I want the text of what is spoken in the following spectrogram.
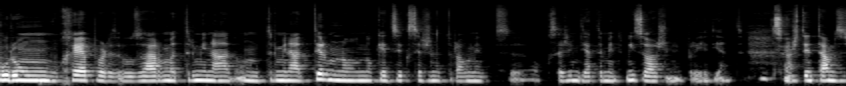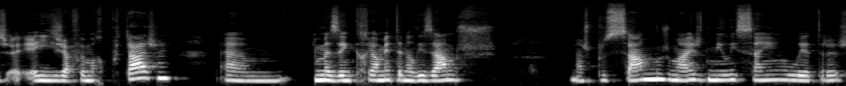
por um rapper usar uma determinada, um determinado termo não, não quer dizer que seja naturalmente ou que seja imediatamente misógino e por aí adiante. Sim. Nós tentámos, aí já foi uma reportagem, um, mas em que realmente analisámos, nós processámos mais de 1100 letras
